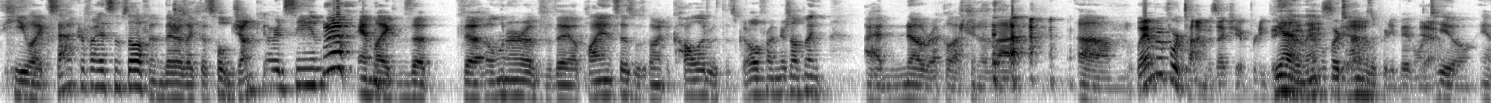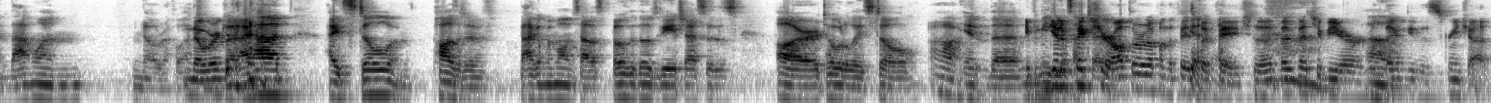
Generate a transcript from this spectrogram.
he like sacrificed himself, and there was like this whole junkyard scene, and like the the owner of the appliances was going to college with his girlfriend or something. I had no recollection of that. um, Land Before Time was actually a pretty big. yeah, movie, Land Before Time yeah. was a pretty big one Yeah. too, and that one, no recollection. No rec- but I had, I still am positive back at my mom's house. Both of those VHSs are totally still Ah, in the. If you can get a picture, center. I'll throw it up on the Facebook Yeah. page. So that, that, that should be our. Um, that would be the screenshot.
